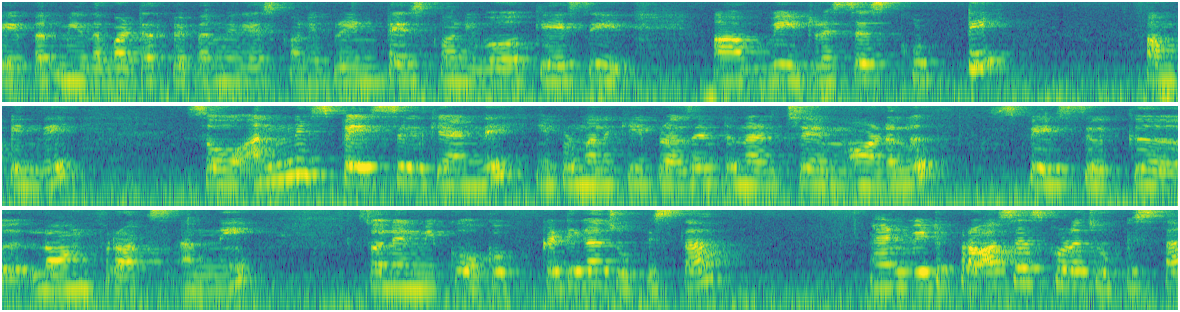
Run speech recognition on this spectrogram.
పేపర్ మీద బటర్ పేపర్ మీద వేసుకొని ప్రింట్ వేసుకొని వర్క్ వేసి అవి డ్రెస్సెస్ కుట్టి పంపింది. సో అన్ని స్పేస్ సిల్కే అండి. ఇప్పుడు మనకి ప్రజెంట్ నడిచే model space silk long frocks అన్నీ. సో నేను మీకు ఒక్కొక్కటిగా చూపిస్తా. అండ్ వీటి ప్రాసెస్ కూడా చూపిస్తా.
